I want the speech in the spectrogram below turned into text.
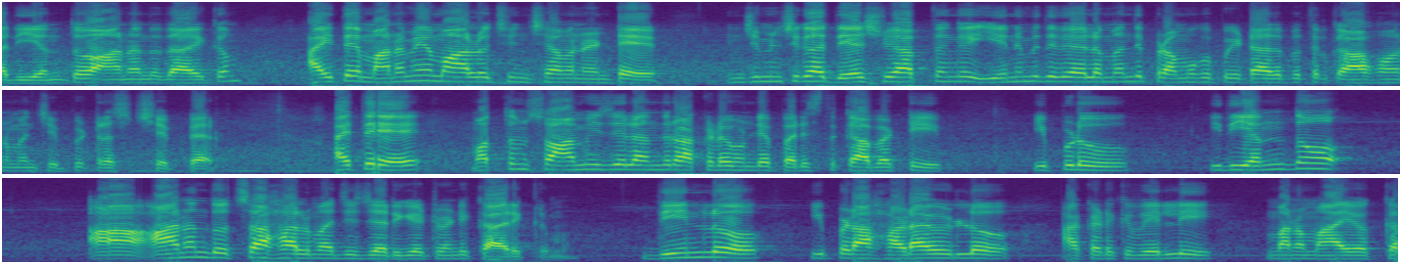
అది ఎంతో ఆనందదాయకం. అయితే మనమేం ఆలోచించామనంటే ఇంచుమించుగా దేశవ్యాప్తంగా ఎనిమిది వేల మంది ప్రముఖ పీఠాధిపతులకు ఆహ్వానం అని చెప్పి ట్రస్ట్ చెప్పారు. అయితే మొత్తం స్వామీజీలు అందరూ అక్కడే ఉండే పరిస్థితి కాబట్టి ఇప్పుడు ఇది ఎంతో ఆనందోత్సాహాల మధ్య జరిగేటువంటి కార్యక్రమం. దీనిలో ఇప్పుడు ఆ హడావిడిలో అక్కడికి వెళ్ళి మనం ఆ యొక్క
